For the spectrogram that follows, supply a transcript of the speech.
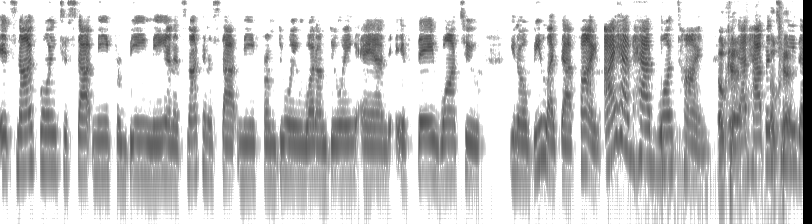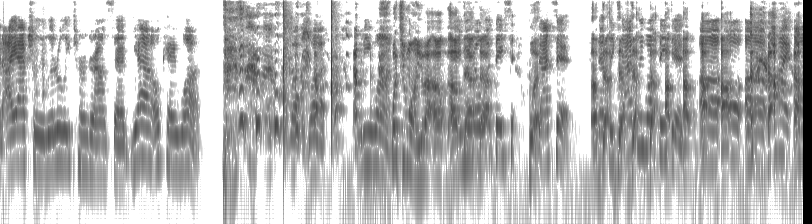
it's not going to stop me from being me, and it's not going to stop me from doing what I'm doing. And if they want to, you know, be like that, fine. I have had one time okay. that happened okay. to me that I actually literally turned around and said, "Yeah, okay, what?" what, what? What do you want? What you want? You like up, up, and you up, know up, what they said? What? That's it. up, That's exactly what they did. Uh, oh, uh, hi, uh,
